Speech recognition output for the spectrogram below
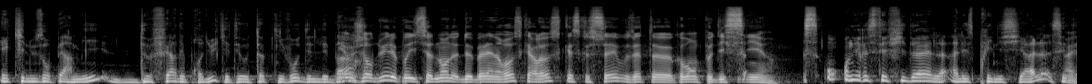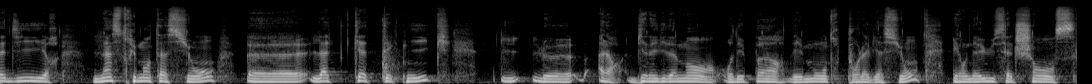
et qui nous ont permis de faire des produits qui étaient au top niveau dès le Et départ. aujourd'hui, le positionnement de, de Bell Ross, Carlos, qu'est-ce que c'est? Vous êtes euh, comment on peut définir? On- On est resté fidèle à l'esprit initial, c'est-à-dire l'instrumentation, euh, la quête technique. Le, alors, bien évidemment, au départ, des montres pour l'aviation. Et on a eu cette chance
